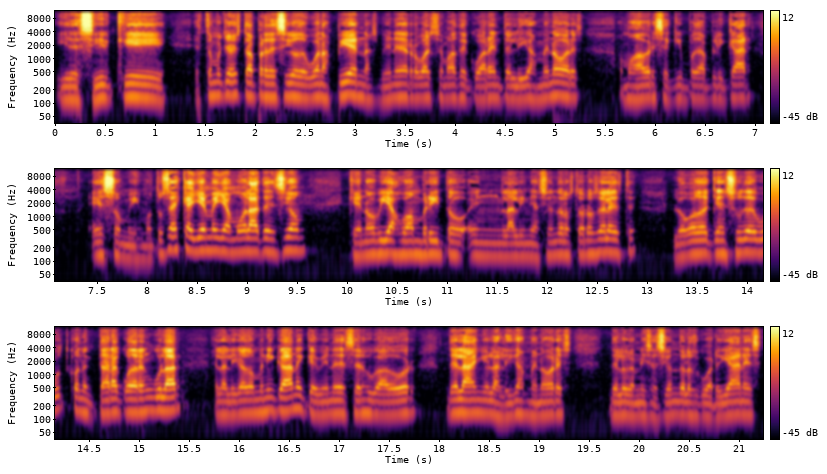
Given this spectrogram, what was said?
Y decir que este muchacho está predecido de buenas piernas, viene de robarse más de 40 en ligas menores. Vamos a ver si aquí puede aplicar eso mismo. Tú sabes que ayer me llamó la atención que no vi a Juan Brito en la alineación de los Toros Celeste, luego de que en su debut conectara cuadrangular en la Liga Dominicana y que viene de ser jugador del año en las ligas menores de la organización de los Guardianes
